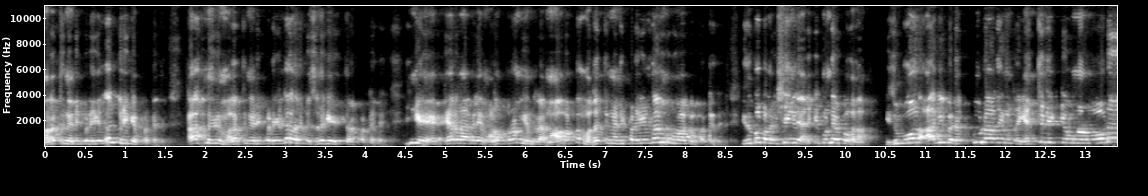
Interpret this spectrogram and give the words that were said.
மதத்தின் அடிப்படையில் தான் பிரிக்கப்பட்டது. காஷ்மீரில் மதத்தின் அடிப்படையில் தான் அதற்கு சலுகை தரப்பட்டது. இங்கே கேரளாவிலே மலப்புரம் என்ற மாவட்டம் மதத்தின் அடிப்படையில் தான் உருவாக்கப்பட்டது. இது போல பல விஷயங்களை அடுக்கிக் கொண்டே போகலாம். இதுபோல் ஆகிவிடக் கூடாது என்ற எச்சரிக்கை உணர்வோடு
